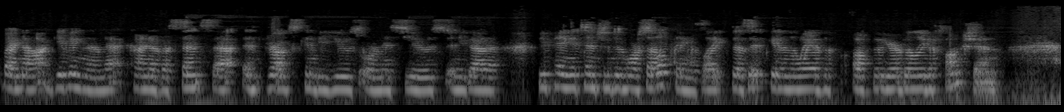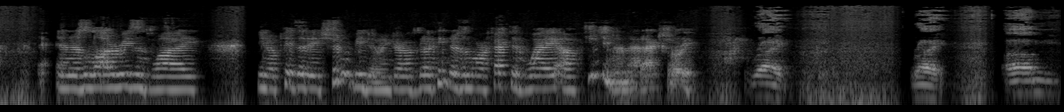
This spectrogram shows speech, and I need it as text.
by not giving them that kind of a sense that drugs can be used or misused. And you got to be paying attention to more subtle things like does it get in the way of, the, of the, your ability to function? And there's a lot of reasons why, you know, kids that age shouldn't be doing drugs, but I think there's a more effective way of teaching them that actually. Right. Right. Um,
